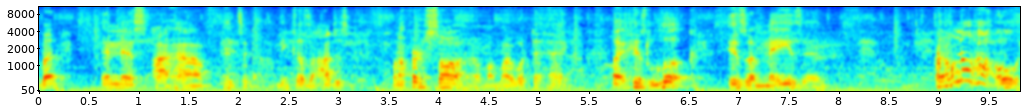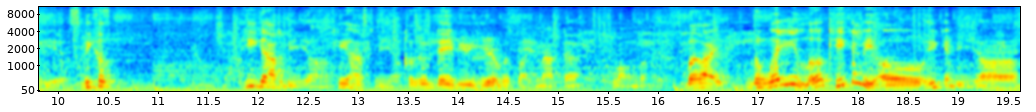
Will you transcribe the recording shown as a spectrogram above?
But in this, I have Pentagon because I just, when I first saw him, I'm like, what the heck? Like his look is amazing I don't know how old he is because he got to be young. He has to be young because his debut year was like not that long ago. But like the way he look, he can be old, he can be young,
